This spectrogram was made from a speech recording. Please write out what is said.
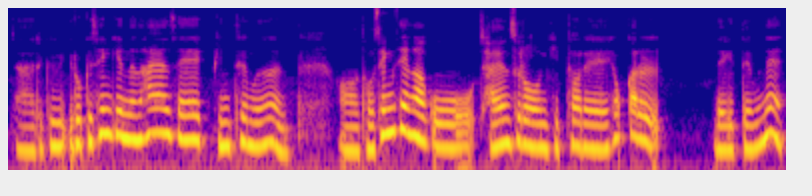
자, 이렇게, 이렇게 생기는 하얀색 빈틈은 어, 더 생생하고 자연스러운 깃털의 효과를 내기 때문에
